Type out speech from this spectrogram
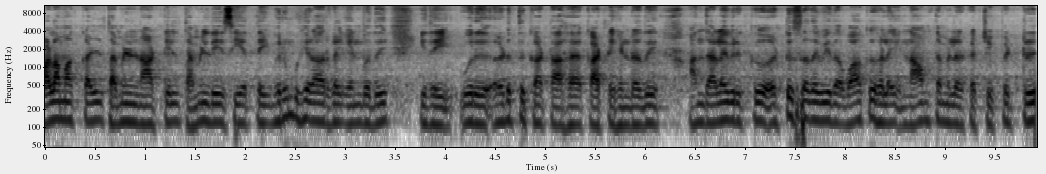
பல மக்கள் தமிழ்நாட்டில் தமிழ் தேசியத்தை விரும்புகிறார்கள் என்பது இதை ஒரு எடுத்துக்காட்டாக காட்டுகின்றது. அந்த அளவிற்கு எட்டு சதவீத வாக்குகளை நாம் தமிழர் கட்சி பெற்று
